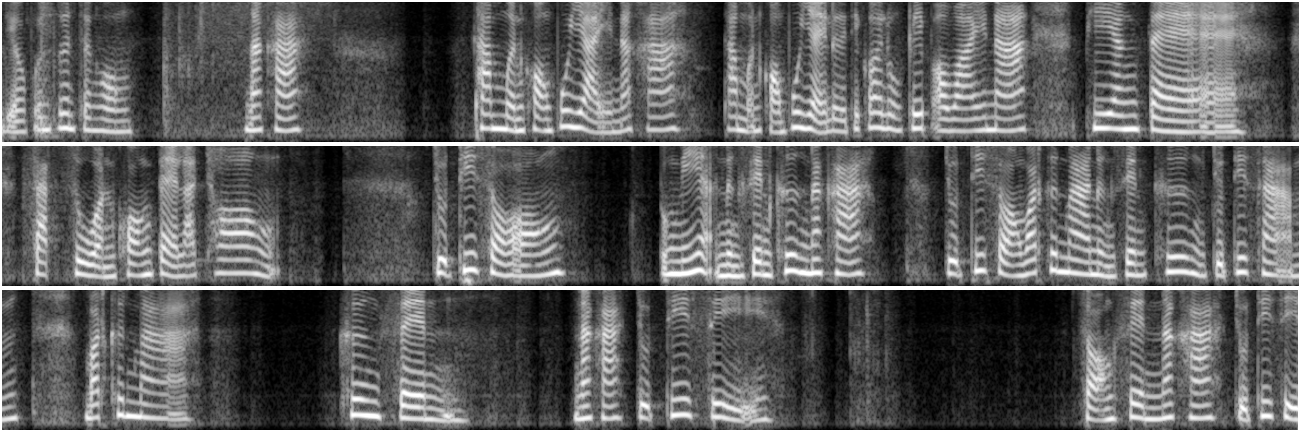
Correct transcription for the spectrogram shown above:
เดี๋ยวเพื่อนๆจะงงนะคะทำเหมือนของผู้ใหญ่นะคะทำเหมือนของผู้ใหญ่เลยที่ก้อยลงคลิปเอาไว้นะ เพียงแต่ สัดส่วนของแต่ละช่อง จุดที่สองตรงนี้หนึ่งเซนครึ่งนะคะ จุดที่สองวัดขึ้นมาหนึ่งเซนครึ่ง จุดที่สามวัดขึ้นมาครึ่งเซนนะคะ จุดที่สี่สองเซนนะคะ จุดที่สี่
